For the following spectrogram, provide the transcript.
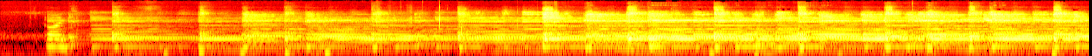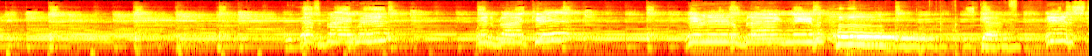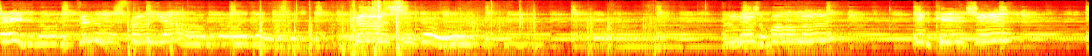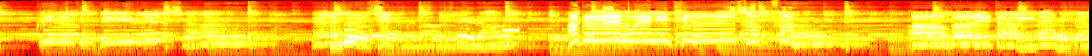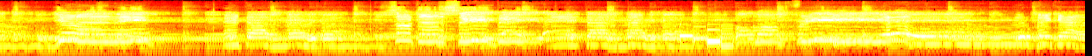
He's got an interstate running through his front yard. You know places constant good. And there's a woman in the kitchen cleaning up the evening slime. And a bird saying, Hey, dog. I can remember when you could so fun. Oh, but ain't that America? Ain't that America? Something to see, babe, ain't that America? Almost free, yeah. Little pink houses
